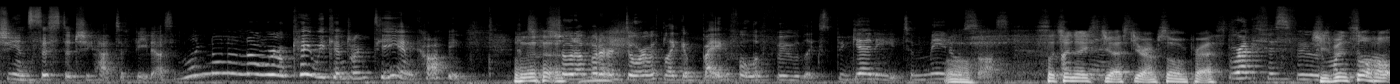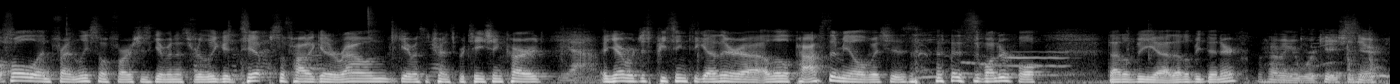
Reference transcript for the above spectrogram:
She insisted she had to feed us. I'm like, no, no, no, we're okay. We can drink tea and coffee. And she showed up at our door with like a bag full of food, like spaghetti, tomato Oh. sauce, Such a nice gesture. I'm so impressed. breakfast food. She's been so gosh. helpful and friendly so far. She's given us really good tips of how to get around, gave us a Yeah. transportation card. Yeah. And yeah, we're just piecing together uh, a little pasta meal, which is is wonderful. That'll be uh, that'll be dinner. We're having a workation here.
